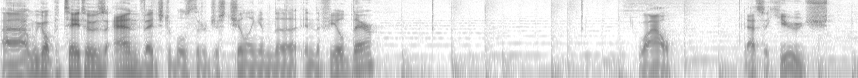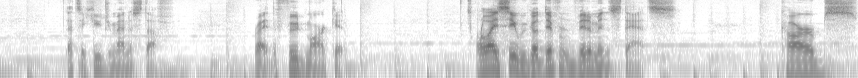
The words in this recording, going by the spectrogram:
Uh, and we got potatoes and vegetables that are just chilling in the in the field there. Wow. That's a huge... That's a huge amount of stuff. Right, the food market. Oh, I see. We've got different vitamin stats. Carbs.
